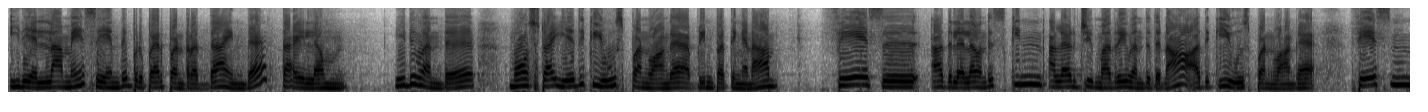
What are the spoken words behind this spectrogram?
இது எல்லாமே சேர்ந்து ப்ரிப்பேர் பண்ணுறது தான் இந்த தைலம். இது வந்து மோஸ்ட்டாக எதுக்கு யூஸ் பண்ணுவாங்க அப்படின்னு பார்த்தீங்கன்னா ஃபேஸு அதுலலாம் வந்து ஸ்கின் அலர்ஜி மாதிரி வந்ததுன்னா அதுக்கு யூஸ் பண்ணுவாங்க. ஃபேஸ்ன்னு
